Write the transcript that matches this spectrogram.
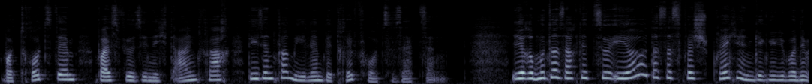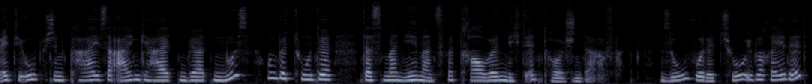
aber trotzdem war es für sie nicht einfach, diesen Familienbetrieb fortzusetzen. Ihre Mutter sagte zu ihr, dass das Versprechen gegenüber dem äthiopischen Kaiser eingehalten werden muss und betonte, dass man jemands Vertrauen nicht enttäuschen darf. So wurde Cho überredet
